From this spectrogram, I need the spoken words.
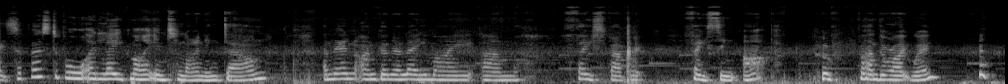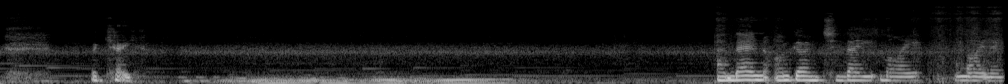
Right, so first of all I laid my interlining down and then I'm going to lay my um, face fabric facing up Found the right way. okay. And then I'm going to lay my lining.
